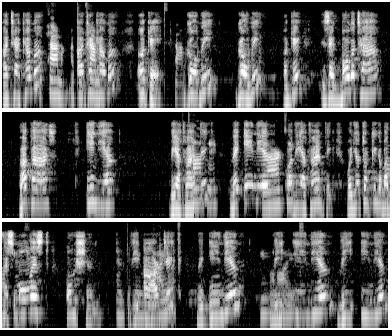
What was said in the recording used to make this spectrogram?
Atacama, Atacama. Atacama. Okay, Atacama. Gobi, Gobi. Okay, you say Bogota, La Paz, India, the Atlantic, the Indian or the Atlantic. When you're talking about the smallest ocean, the Arctic, the Indian, the Indian, the Indian,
